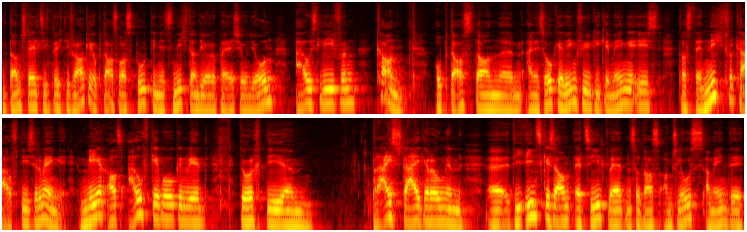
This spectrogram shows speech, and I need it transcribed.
und dann stellt sich natürlich die Frage, ob das, was Putin jetzt nicht an die Europäische Union ausliefern kann, ob das dann ähm, eine so geringfügige Menge ist, dass der Nichtverkauf dieser Menge mehr als aufgewogen wird durch die ähm, Preissteigerungen, äh, die insgesamt erzielt werden, sodass am Schluss, am Ende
